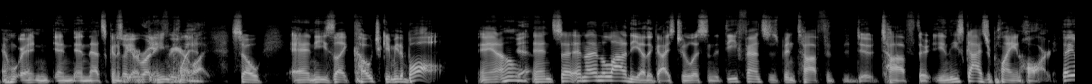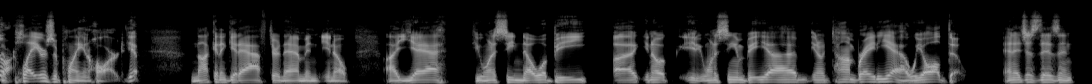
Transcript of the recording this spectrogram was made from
And we're- and and, and that's going to so be our game plan. So, and he's like, Coach, give me the ball. You know, Yeah. and so and then a lot of the other guys too. Listen, the defense has been tough. Tough. They're, you know, these guys are playing hard. They the are. Players are playing hard. Yep. I'm not going to get after them. And you know, uh, yeah. Do you want to see Noah be? Uh, you know, you want to see him be? Uh, you know, Tom Brady? Yeah, we all do. And it just isn't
